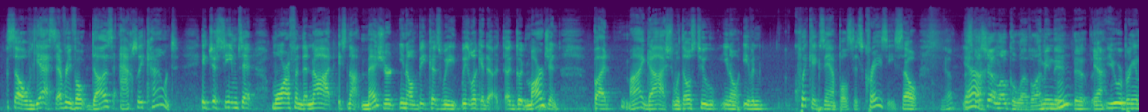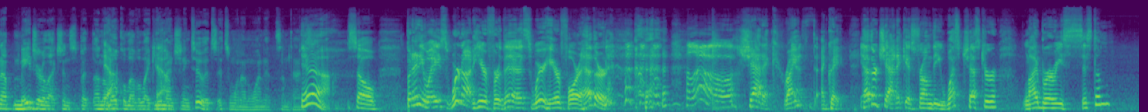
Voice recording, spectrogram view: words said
So yes, every vote does actually count. It just seems that more often than not, it's not measured, you know, because we, we look at a, a good margin. But my gosh, with those two, you know, even quick examples. It's crazy. So, Yep. Yeah. Especially on local level. I mean, the, the, the- Yeah. you were bringing up major elections, but on the Yeah. local level, like you're Yeah. mentioning too, it's it's one on one at sometimes. yeah. So, but anyways, we're not here for this. We're here for Heather Hello. Chaddock, right? Yes. Okay. Yep. Heather Chaddock is from the Westchester Library System.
